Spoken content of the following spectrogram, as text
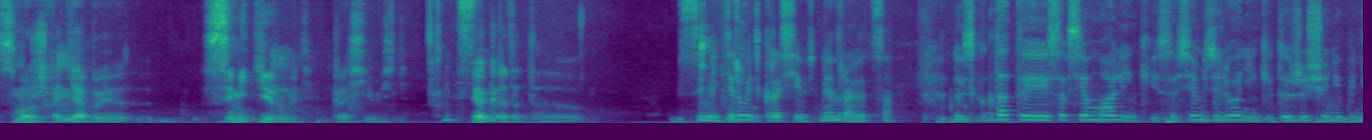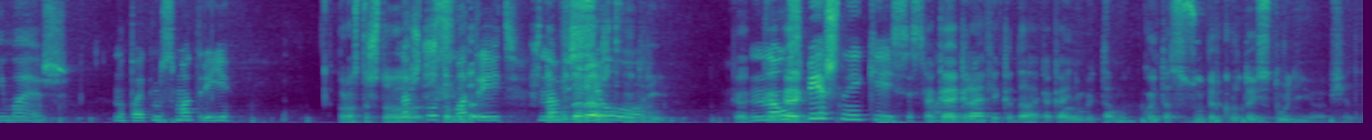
сможешь хотя бы сымитировать красивость. Как этот... э, Сымитировать красивость. Мне нравится. Но ведь когда ты совсем маленький, совсем зелененький, ты же еще не понимаешь, Ну, поэтому смотри. Просто что... на что будо- смотреть. Что На будоражит всё. внутри. Как- На какая- успешные кейсы смотри. Какая графика, да, какая-нибудь там какой-то супер крутой студии вообще-то.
